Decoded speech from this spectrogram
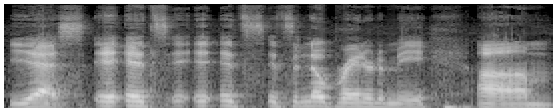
yes. It, it's it, it's it's a no brainer to me. Um,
